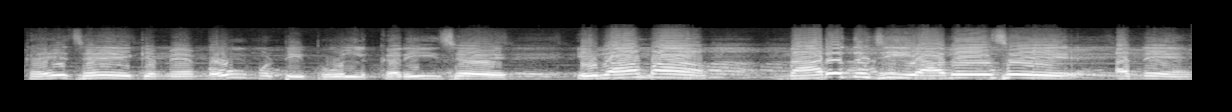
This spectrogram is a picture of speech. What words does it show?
કહે છે કે મેં બહુ મોટી ભૂલ કરી છે. એવામાં નારદજી આવે છે અને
